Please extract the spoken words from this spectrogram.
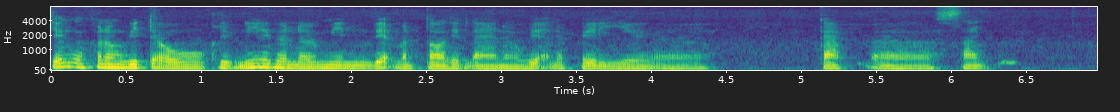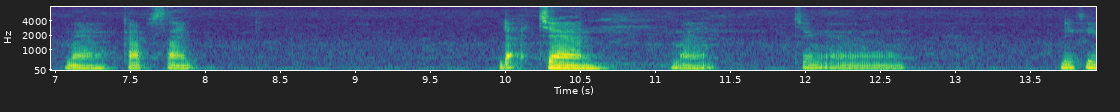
ចឹងក្នុងវីដេអូឃ្លីបនេះក៏នៅមានវគ្គបន្តទៀតដែរនៅវគ្គនៅពេលយើងកាប់សាច់បាទកាប់សាច់ដាក់ចានបាទចឹងអឺ នេះគឺ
